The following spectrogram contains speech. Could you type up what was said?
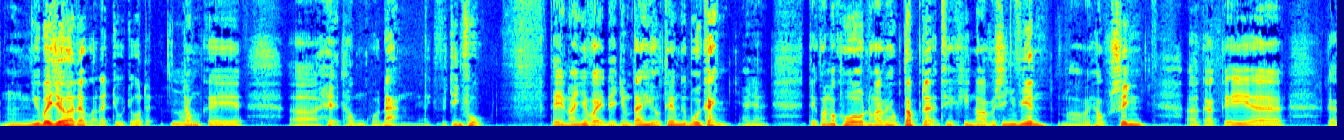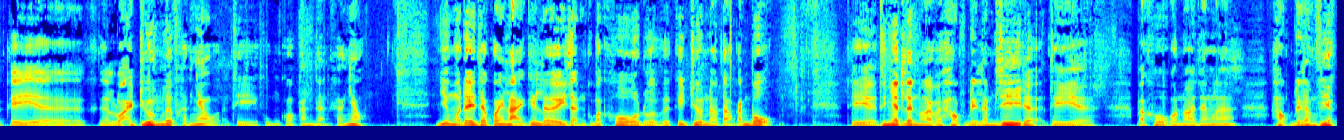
như bây giờ ta gọi là chủ chốt ấy, ừ. trong cái uh, hệ thống của đảng và chính phủ thì nói như vậy để chúng ta hiểu thêm cái bối cảnh thế còn bác hồ nói về học tập đấy thì khi nói với sinh viên nói với học sinh ở các cái uh, các cái uh, loại trường lớp khác nhau thì cũng có căn dặn khác nhau nhưng mà đây ta quay lại cái lời dặn của bác hồ đối với cái trường đào tạo cán bộ thì ờ, thứ nhất là nói về học để làm gì đó thì ờ, bác hồ còn nói rằng là học để làm việc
